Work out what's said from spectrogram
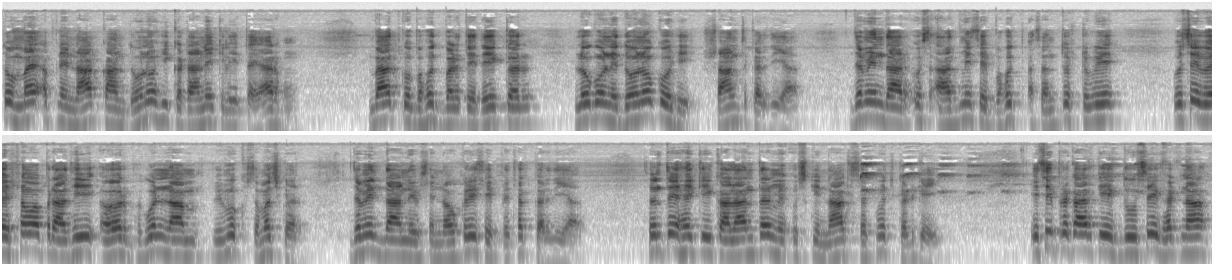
तो मैं अपने नाक कान दोनों ही कटाने के लिए तैयार हूँ। बात को बहुत बढ़ते देखकर लोगों ने दोनों को ही शांत कर दिया। जमींदार उस आदमी से बहुत असंतुष्ट हुए। उसे वैष्णव अपराधी और भगवान नाम विमुख समझकर जमींदार ने उसे नौकरी से पृथक कर दिया। सुनते हैं कि कालांतर में उसकी नाक सचमुच कट गई। इसी प्रकार की एक दूसरी घटना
